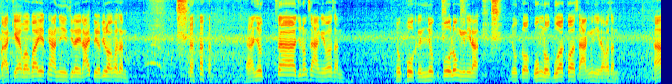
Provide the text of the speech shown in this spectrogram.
ป้าแกบอกว่าเฮ็ดงานนี่สิได้หลายเติบอยู่หรอกว่าซั่นตายกตาอยู่น้องสร้างนี่ว่าซั่นยกโปขึ้นยกโปลงอยู่นี่ละยกดอกวงดอกบัวก็สางอยู่นี่ละว่าซั่นเอา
